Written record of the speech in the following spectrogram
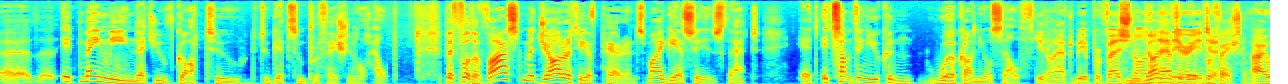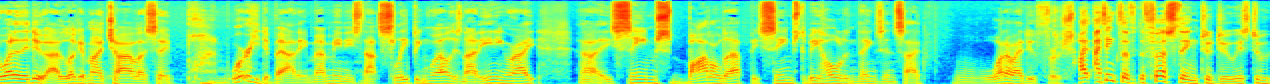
uh, it may mean that you've got to to get some professional help. But for the vast majority of parents, my guess is that. It, it's something you can work on yourself. You don't have to be a professional. You don't have to be a professional. All right, what do they do? I look at my child. I say, "Boy, I'm worried about him. I mean, he's not sleeping well. He's not eating right. Uh, he seems bottled up. He seems to be holding things inside. what do I do first? I, I think the, the first thing to do is to,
